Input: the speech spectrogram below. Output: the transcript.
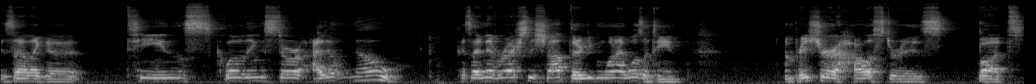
is that like a teens clothing store? I don't know because I never actually shopped there even when I was a teen. I'm pretty sure Hollister is, but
